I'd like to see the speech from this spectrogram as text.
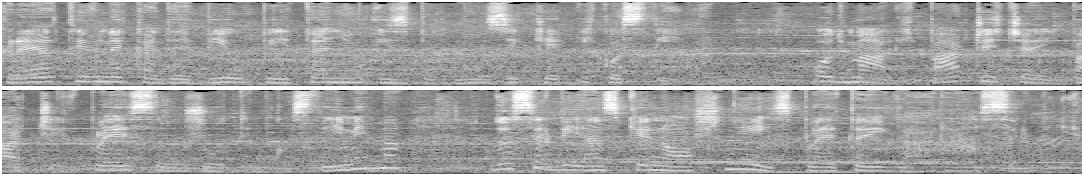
kreativne kada je bio u pitanju izbor muzike i kostima. Od malih pačića i pačijeg plesa u žutim kostimima do srbijanske nošnje iz pleta igara iz Srbije.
